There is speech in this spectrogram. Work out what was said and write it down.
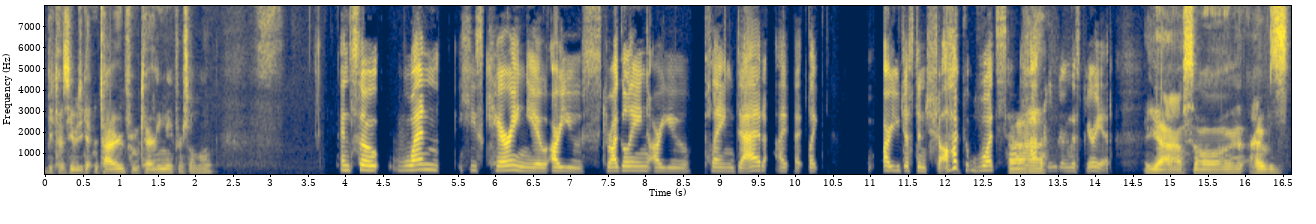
because he was getting tired from carrying me for so long. And so when he's carrying you, are you struggling? Are you playing dead? I, I like are you just in shock? What's Uh, happening during this period? yeah, so I was,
